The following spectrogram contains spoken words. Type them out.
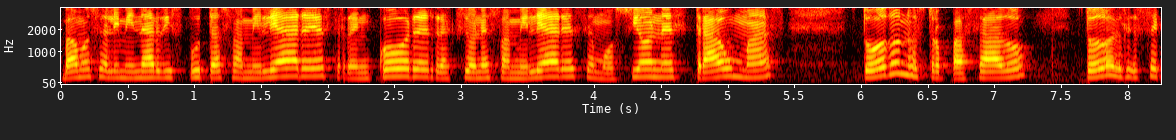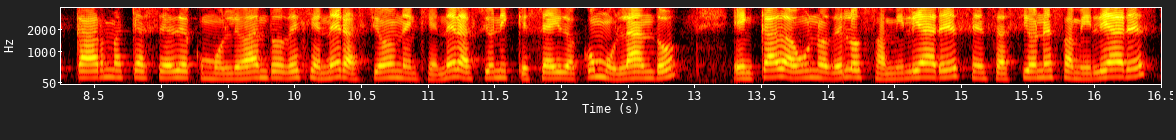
Vamos a eliminar disputas familiares, rencores, reacciones familiares, emociones, traumas, todo nuestro pasado todo ese karma que se ha ido acumulando de generación en generación y que se ha ido acumulando en cada uno de los familiares, sensaciones familiares,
